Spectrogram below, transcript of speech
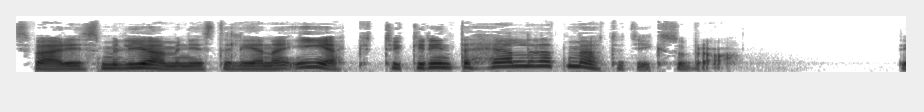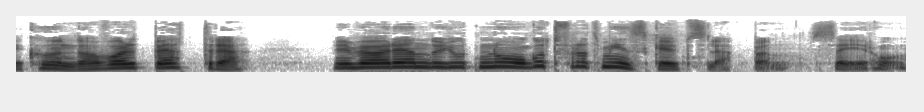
Sveriges miljöminister Lena Ek tycker inte heller att mötet gick så bra. Det kunde ha varit bättre, men vi har ändå gjort något för att minska utsläppen, säger hon.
